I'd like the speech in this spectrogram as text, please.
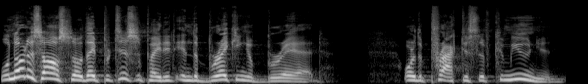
Well, notice also they participated in the breaking of bread or the practice of communion.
